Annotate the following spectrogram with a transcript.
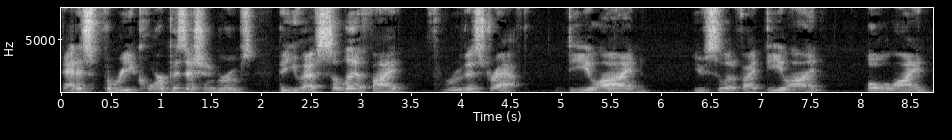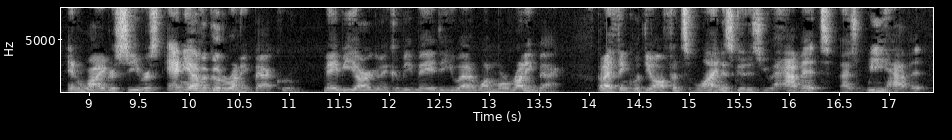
That is three core position groups that you have solidified through this draft. D line, you've solidified D line, O line, and wide receivers, and you have a good running back room. Maybe argument could be made that you add one more running back. But I think with the offensive line as good as you have it, as we have it,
